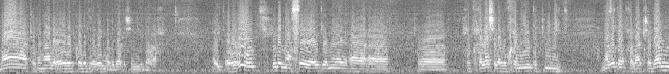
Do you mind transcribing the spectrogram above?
מה הכוונה לעורר את כל הדברים לעבודת השם יתברך? ההתעוררות היא למעשה, הייתי אומר, ההתחלה של הרוחניות הפנימית. מה זאת ההתחלה? כשאדם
